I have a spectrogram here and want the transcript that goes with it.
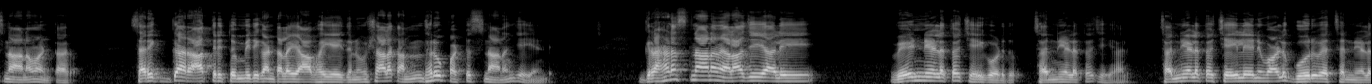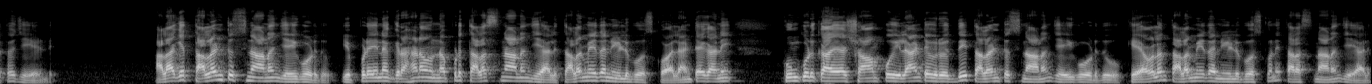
స్నానం అంటారు. సరిగ్గా రాత్రి తొమ్మిది గంటల యాభై ఐదు నిమిషాలకు అందరూ పట్టు స్నానం చేయండి. గ్రహణ స్నానం ఎలా చేయాలి? వేడి నీళ్ళతో చేయకూడదు. చన్నీళ్ళతో చేయాలి. చన్నీళ్ళతో చేయలేని వాళ్ళు గోరువెచ్చని నీళ్ళతో చేయండి. అలాగే తలంటు స్నానం చేయకూడదు. ఎప్పుడైనా గ్రహణం ఉన్నప్పుడు తల స్నానం చేయాలి. తల మీద నీళ్ళు పోసుకోవాలి. అంతేగాని కుంకుడుకాయ షాంపూ ఇలాంటివి రుద్ది తలంటు స్నానం చేయకూడదు. కేవలం తల మీద నీళ్ళు పోసుకొని తల స్నానం చేయాలి.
